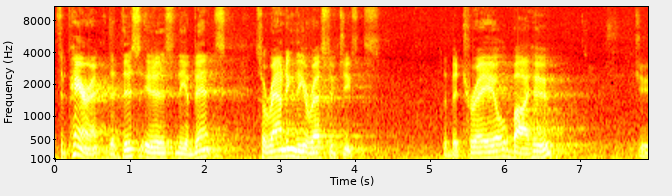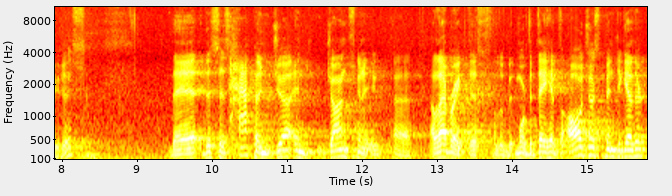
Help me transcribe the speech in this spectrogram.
it's apparent that this is the events surrounding the arrest of Jesus. The betrayal by who? Judas. That this has happened, ju- and John's going to uh, elaborate this a little bit more, but they have all just been together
